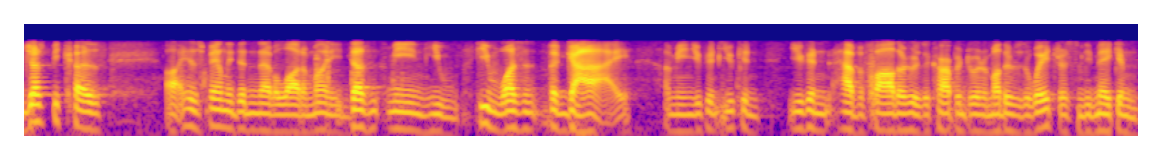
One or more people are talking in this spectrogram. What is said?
just because uh, his family didn't have a lot of money doesn't mean he he wasn't the guy. I mean, you can you can you can have a father who's a carpenter and a mother who's a waitress and be making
